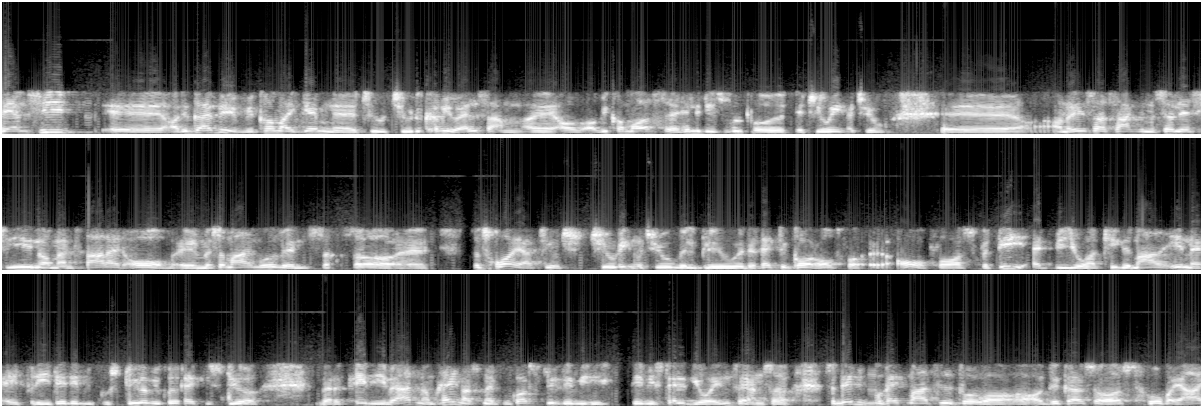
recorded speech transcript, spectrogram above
altså jeg vil sige, øh, og det gør vi vi kommer igennem øh, 2020, det gør vi jo alle sammen, øh, og, og vi kommer også øh, heldigvis ud på øh, det 2021. Øh, og når det så er sagt, så vil jeg sige, når man starter et år øh, med så meget modvind, så, så, øh, så tror jeg, at 2021 vil blive et rigtig godt år for, øh, år for os, fordi at vi jo har kigget meget indad, fordi det er det, vi kunne styre. Vi kunne ikke rigtig styre, hvad der skete i verden omkring os, men vi kunne godt styre det, vi, det, vi selv gjorde internt. Så, så det har vi brugt rigtig meget tid på, og, og det gør så også, håber jeg,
